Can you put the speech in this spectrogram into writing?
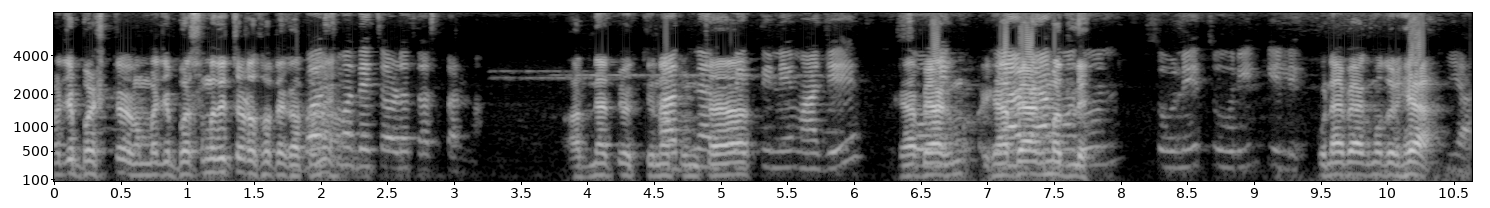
म्हणजे बस स्टँड म्हणजे बसमध्ये चढत होते का तुम्ही? बसमध्ये चढत असताना. अज्ञात व्यक्तीनं अज्ञात तुमच्या व्यक्तीने माझे ह्या बॅग- ह्या बॅगमधले? बॅगमधून सोने चोरी केले. पुण्या बॅगमधून ह्या? या.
